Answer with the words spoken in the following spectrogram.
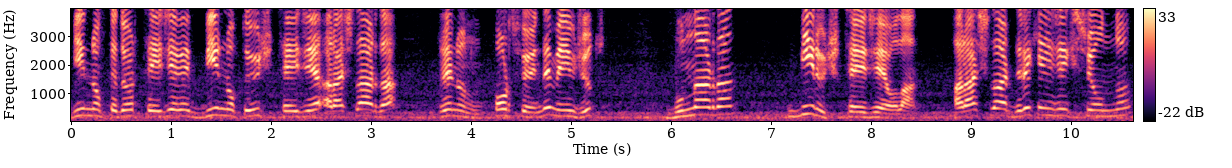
1.4 TC ve 1.3 TC araçlar da Renault'un portföyünde mevcut. Bunlardan 1.3 TC olan araçlar direkt enjeksiyonlu,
